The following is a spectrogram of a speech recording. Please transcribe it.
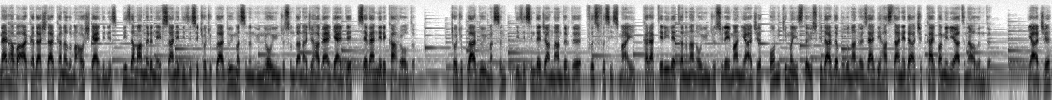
Merhaba arkadaşlar kanalıma hoş geldiniz. Bir zamanların efsane dizisi Çocuklar Duymasın'ın ünlü oyuncusundan acı haber geldi, sevenleri kahroldu. Çocuklar Duymasın, dizisinde canlandırdığı, Fıs Fıs İsmail, karakteriyle tanınan oyuncu Süleyman Yağcı, 12 Mayıs'ta Üsküdar'da bulunan özel bir hastanede açık kalp ameliyatına alındı. Yağcı,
